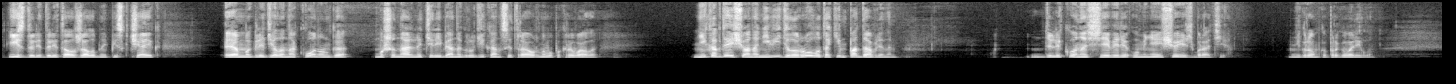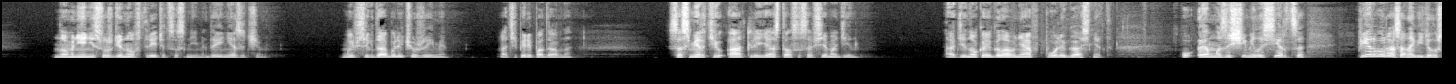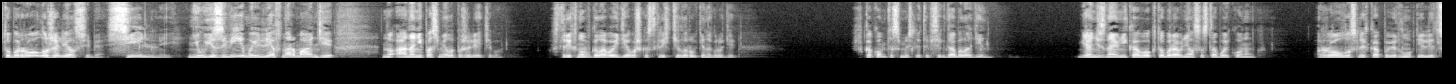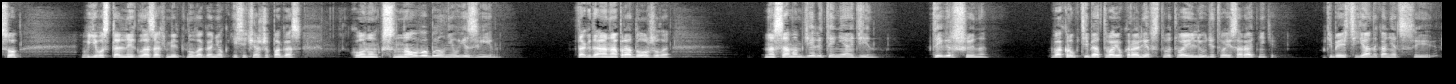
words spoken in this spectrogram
издали долетал жалобный писк чаек. Эмма глядела на конунга, машинально теребя на груди концы траурного покрывала. Никогда еще она не видела Ролла таким подавленным. «Далеко на севере у меня еще есть братья», — негромко проговорил он. Но мне не суждено встретиться с ними, да и незачем. Мы всегда были чужими, а теперь и подавно. Со смертью Атли я остался совсем один. Одинокая головня в поле гаснет. У Эммы защемило сердце. Первый раз она видела, чтобы Ролло жалел себя. Сильный, неуязвимый лев Нормандии, но она не посмела пожалеть его. Встряхнув головой, девушка скрестила руки на груди. «В каком-то смысле ты всегда был один», я не знаю никого, кто бы равнялся с тобой, конунг. Ролло слегка повернул к ней лицо, в его стальных глазах мелькнул огонек и сейчас же погас. Конунг снова был неуязвим. Тогда она продолжила. «На самом деле ты не один. Ты вершина. Вокруг тебя твое королевство, твои люди, твои соратники. У тебя есть я, наконец, и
